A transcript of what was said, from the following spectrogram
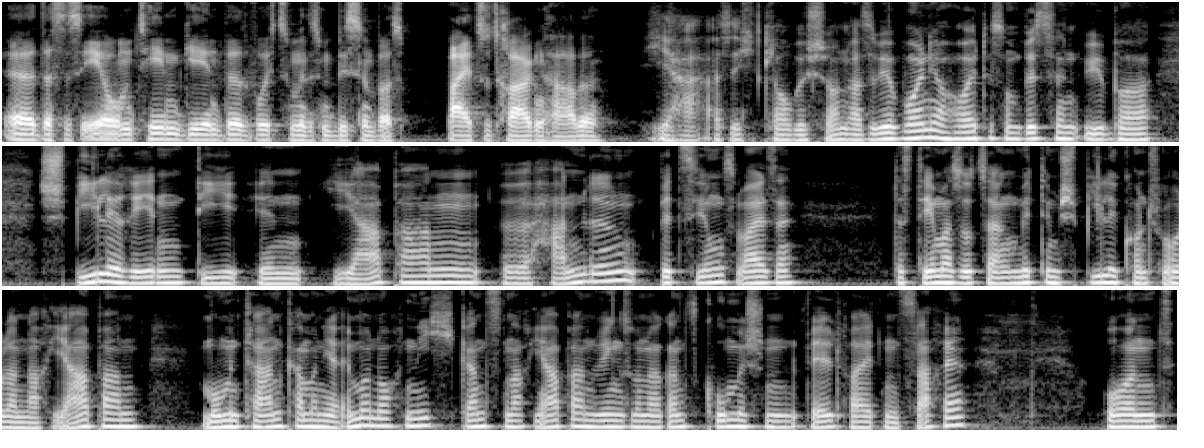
äh, dass es eher um Themen gehen wird, wo ich zumindest ein bisschen was beizutragen habe. Ja, also ich glaube schon. Also wir wollen ja heute so ein bisschen über Spiele reden, die in Japan äh, handeln, beziehungsweise das Thema sozusagen mit dem Spielecontroller nach Japan. Momentan kann man ja immer noch nicht ganz nach Japan wegen so einer ganz komischen weltweiten Sache. Und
